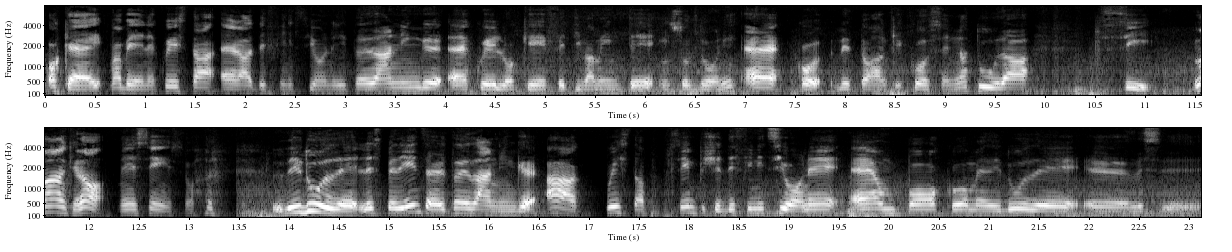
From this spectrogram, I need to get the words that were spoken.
ok, va bene, questa è la definizione di trail running, è quello che effettivamente in soldoni è, detto anche corsa in natura, sì, ma anche no, nel senso, ridurre l'esperienza del trail running a questa semplice definizione è un po' come ridurre eh, le,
